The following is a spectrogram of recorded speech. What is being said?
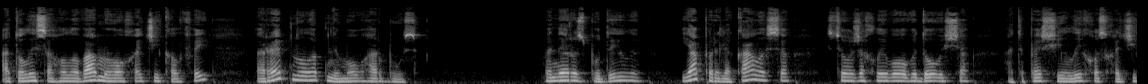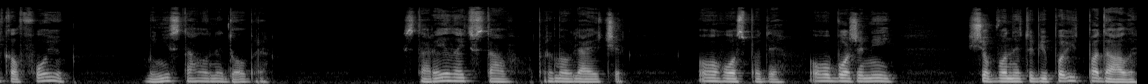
а то лиса голова мого хаджі калфи репнула б, немов гарбуз. Мене розбудили, я перелякалася з цього жахливого видовища, а тепер ще й лихо з хаджі калфою. Мені стало недобре. Старий ледь встав, примовляючи, О Господи, о Боже мій, щоб вони тобі повідпадали.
